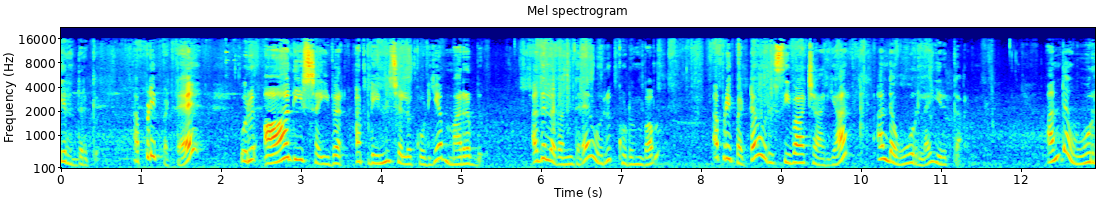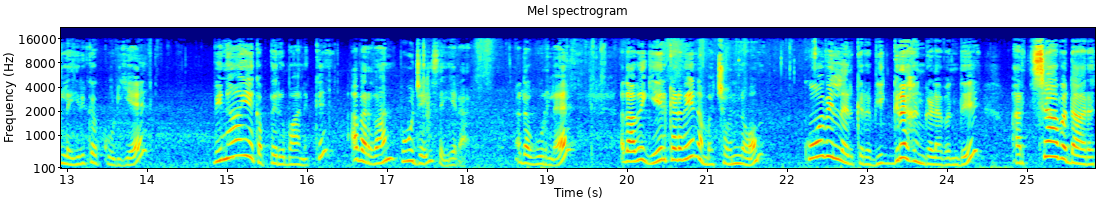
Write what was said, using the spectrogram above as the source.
இருந்திருக்கு. அப்படிப்பட்ட ஒரு ஆதி சைவர் அப்படின்னு சொல்லக்கூடிய மரபு. அதில் வந்த ஒரு குடும்பம் அப்படிப்பட்ட ஒரு சிவாச்சாரியார் அந்த ஊரில் இருக்கார். அந்த ஊரில் இருக்கக்கூடிய விநாயக பெருமானுக்கு அவர்தான் பூஜை செய்கிறார் அந்த ஊரில் அதாவது ஏற்கனவே நம்ம சொன்னோம் கோவிலில் இருக்கிற விக்கிரகங்களை வந்து அர்ச்சாவதார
